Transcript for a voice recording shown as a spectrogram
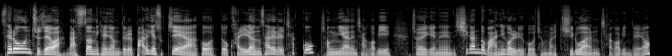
새로운 주제와 낯선 개념들을 빠르게 숙지해야 하고 또 관련 사례를 찾고 정리하는 작업이 저에게는 시간도 많이 걸리고 정말 지루한 작업인데요.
